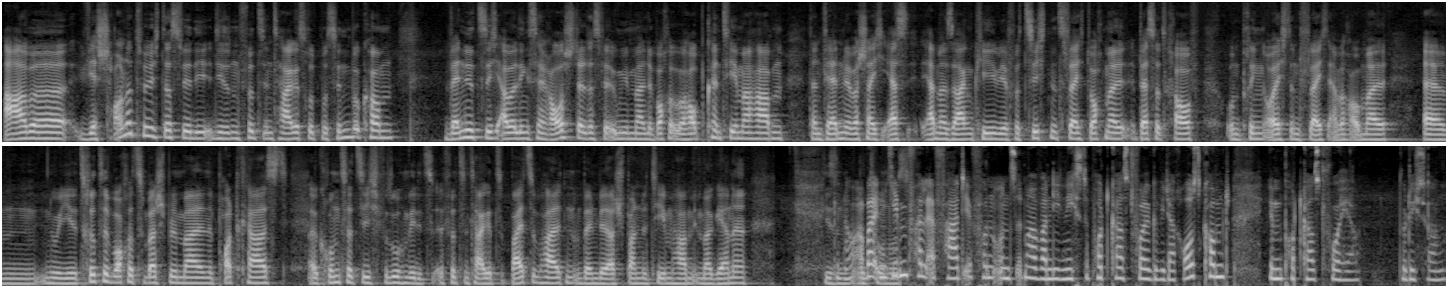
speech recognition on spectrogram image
Aber wir schauen natürlich, dass wir die, diesen 14-Tages-Rhythmus hinbekommen. Wenn jetzt sich allerdings herausstellt, dass wir irgendwie mal eine Woche überhaupt kein Thema haben, dann werden wir wahrscheinlich erst einmal sagen, okay, wir verzichten jetzt vielleicht doch mal besser drauf und bringen euch dann vielleicht einfach auch mal ähm, nur jede dritte Woche zum Beispiel mal einen Podcast. Äh, grundsätzlich versuchen wir die 14 Tage zu, beizubehalten und wenn wir da spannende Themen haben, immer gerne. Genau, aber in jedem Fall erfahrt ihr von uns immer, wann die nächste Podcast-Folge wieder rauskommt, im Podcast vorher, würde ich sagen.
